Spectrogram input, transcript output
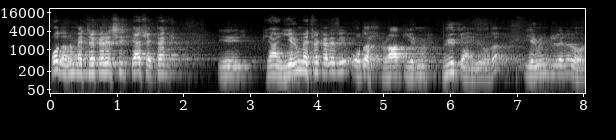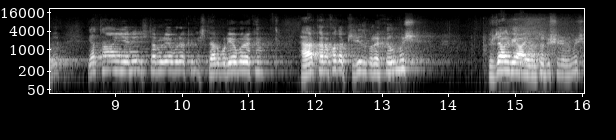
Odanın metrekaresi gerçekten e, yani 20 metrekare bir oda. Rahat 20. Büyük yani bir oda. 20'nin üzerinde de olabilir. Yatağın yeri ister oraya bırakın ister buraya bırakın. Her tarafa da priz bırakılmış. Güzel bir ayrıntı düşünülmüş.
